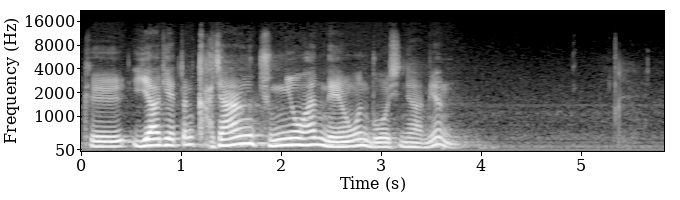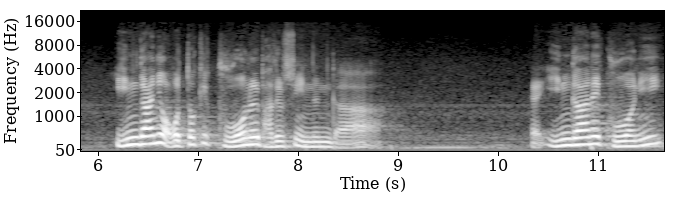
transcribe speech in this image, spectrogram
그 이야기했던 가장 중요한 내용은 무엇이냐면 인간이 어떻게 구원을 받을 수 있는가? 인간의 구원이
